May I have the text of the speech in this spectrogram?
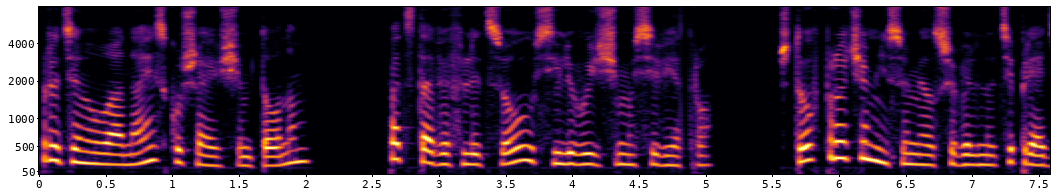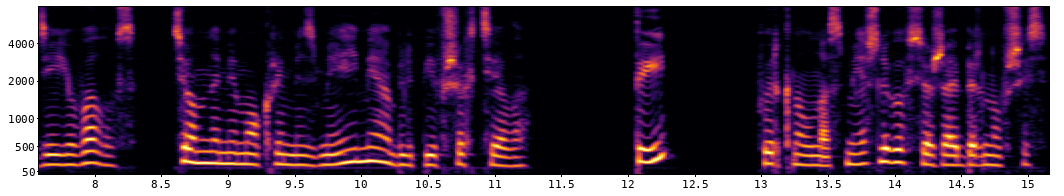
Протянула она искушающим тоном, подставив лицо усиливающемуся ветру, что, впрочем, не сумел шевельнуть и пряди ее волос, темными мокрыми змеями облепивших тело. «Ты?» — фыркнул насмешливо, все же обернувшись.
